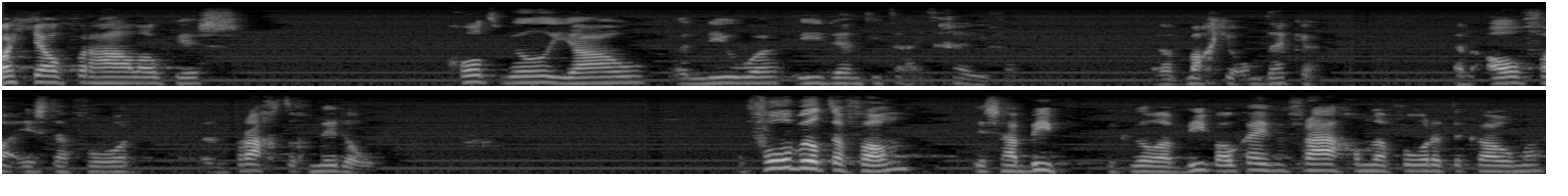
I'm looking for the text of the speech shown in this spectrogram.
wat jouw verhaal ook is, God wil jou een nieuwe identiteit geven. En dat mag je ontdekken. En alfa is daarvoor een prachtig middel. Een voorbeeld daarvan is Habib. Ik wil Habib ook even vragen om naar voren te komen.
